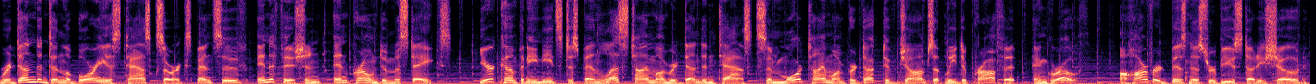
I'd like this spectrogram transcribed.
Redundant and laborious tasks are expensive, inefficient, and prone to mistakes. Your company needs to spend less time on redundant tasks and more time on productive jobs that lead to profit and growth. A Harvard Business Review study showed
